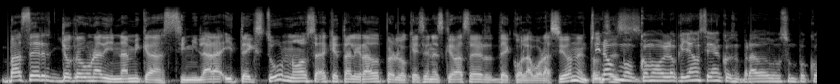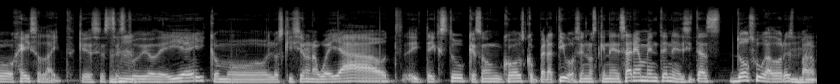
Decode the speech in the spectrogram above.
Va a ser, yo creo, una dinámica similar a It Takes Two. No sé a qué tal grado, pero lo que dicen es que va a ser de colaboración. Entonces, sí, no, como, como, lo que ya nos tenían acostumbrados un poco Hazelite, que es este estudio de EA, como los que hicieron a Way Out, It Takes Two, que son juegos cooperativos en los que necesariamente necesitas dos jugadores para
